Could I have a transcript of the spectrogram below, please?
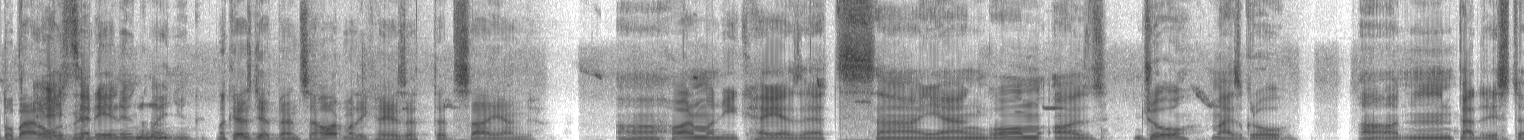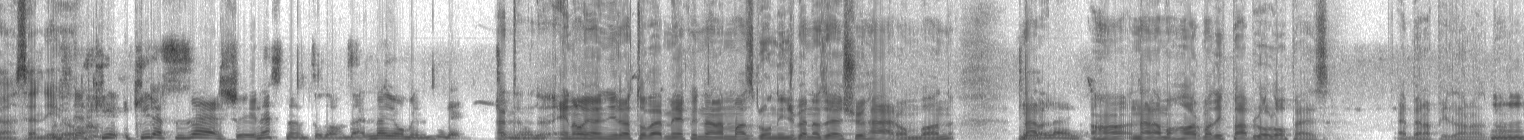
Dobálózni? Egyszer élünk, Mhm. menjünk. Na kezdjed, Bence, harmadik helyezetted, Young. A harmadik helyezett Youngom az Joe Musgrove a mm, Padres-től San Diego. Ki, ki lesz az első? Én ezt nem tudom, de na jó, mindegy. Hát én olyannyira tovább megyek, hogy nálam Musgrove nincs benne az első háromban. Tényleg? aha, nálam a harmadik Pablo López ebben a pillanatban. Mhm.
